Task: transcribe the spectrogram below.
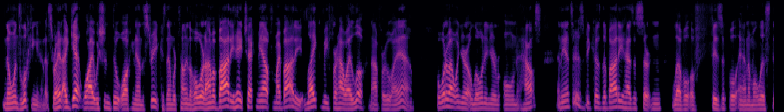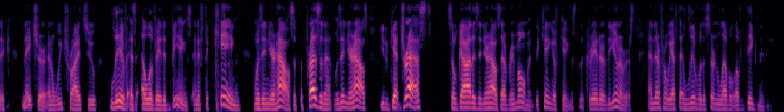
no one's looking at us, right? I get why we shouldn't do it walking down the street because then we're telling the whole world, I'm a body. Hey, check me out for my body. Like me for how I look, not for who I am. But what about when you're alone in your own house? And the answer is because the body has a certain level of physical, animalistic nature, and we try to live as elevated beings. And if the king was in your house, if the president was in your house, you'd get dressed so God is in your house every moment, the King of Kings, the creator of the universe. And therefore we have to live with a certain level of dignity.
